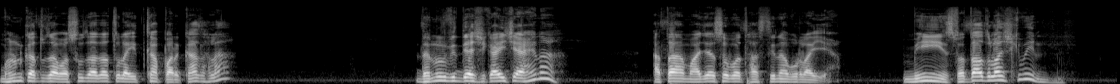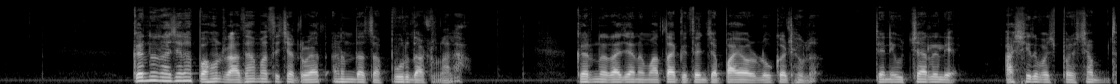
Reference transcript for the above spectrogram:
म्हणून का तुझा वसुदादा तुला इतका परका झाला? धनुर्विद्या शिकायची आहे ना? आता माझ्यासोबत हस्तिनापूरला ये. मी स्वतः तुला शिकवीन. कर्णराजाला पाहून राधामातेच्या डोळ्यात आनंदाचा पूर दाटून आला. कर्णराजानं मातापित्यांच्या पायावर डोकं ठेवलं. त्याने उच्चारलेले आशीर्वचपर शब्द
